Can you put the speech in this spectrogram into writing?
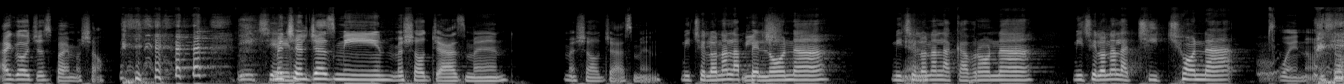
I go just by Michelle. Michel. Michelle Jasmine, Michelle Jasmine, Michelle Jasmine. Michelona la Mich. pelona, Michelona la cabrona, Michelona la chichona. Bueno, eso.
